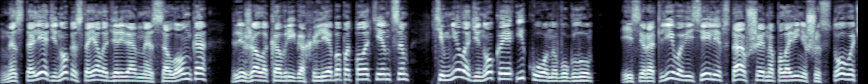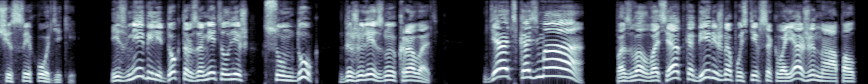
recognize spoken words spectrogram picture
на столе одиноко стояла деревянная солонка, лежала коврига хлеба под полотенцем, темнела одинокая икона в углу, и сиротливо висели вставшие на половине шестого часы ходики. Из мебели доктор заметил лишь сундук да железную кровать. «Дядь Козьма!» — позвал Васятка, бережно опустив саквояжи на пол.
